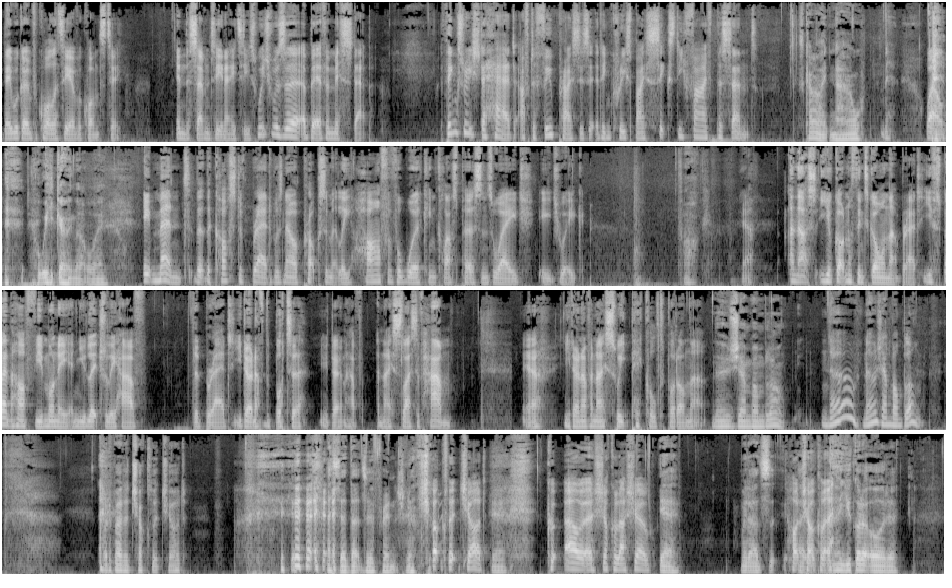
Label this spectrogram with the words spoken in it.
they were going for quality over quantity in the 1780s, which was a, a bit of a misstep. Things reached a head after food prices had increased by 65%. It's kind of like now. Well, Are we going that way? it meant that the cost of bread was now approximately half of a working class person's wage each week. Fuck. Yeah. And that's you've got nothing to go on that bread. You've spent half of your money and you literally have the bread. You don't have the butter. You don't have a nice slice of ham. Yeah. You don't have a nice sweet pickle to put on that. No jambon blanc. No, no jambon blanc. What about a chocolate chod? I said that to a Frenchman. Chocolate chod. Yeah. Oh, a chocolat chaud. Yeah. My dad's Hot like, chocolate. No, you've got to order.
